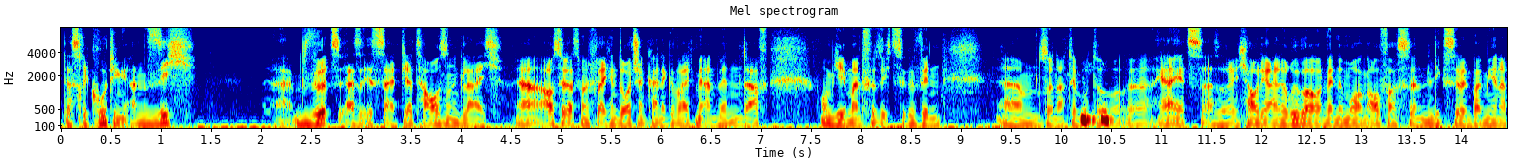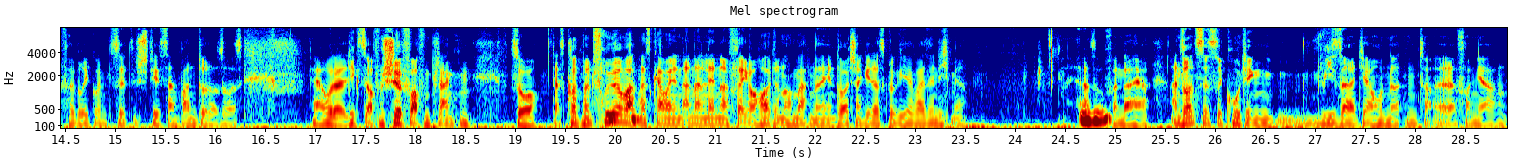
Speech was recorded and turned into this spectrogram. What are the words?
Das Recruiting an sich äh, wird, also ist seit Jahrtausenden gleich. Ja? Außer dass man vielleicht in Deutschland keine Gewalt mehr anwenden darf, um jemand für sich zu gewinnen. Ähm, so nach dem Motto, mhm. äh, ja, jetzt, also ich hau dir eine rüber und wenn du morgen aufwachst, dann liegst du bei mir in der Fabrik und stehst am Band oder sowas. Ja, oder liegst auf dem Schiff, auf dem Planken. So, das konnte man früher machen, das kann man in anderen Ländern vielleicht auch heute noch machen. In Deutschland geht das glücklicherweise nicht mehr. Also mhm. von daher. Ansonsten ist Recruiting wie seit Jahrhunderten äh, von Jahren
